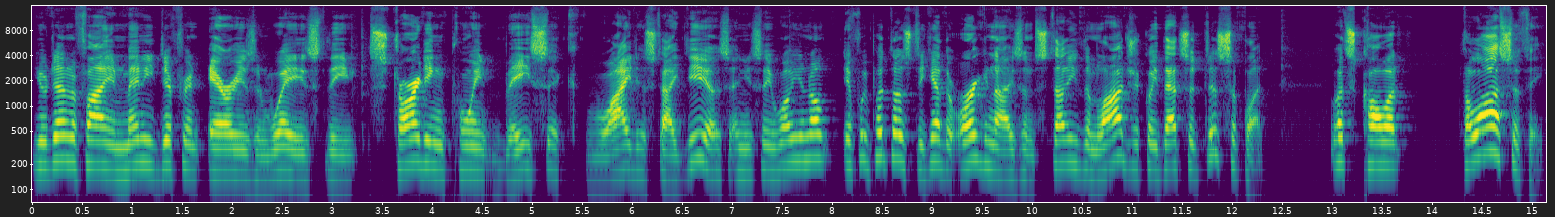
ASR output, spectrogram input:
You identify in many different areas and ways the starting point, basic, widest ideas, and you say, well, you know, if we put those together, organize them, study them logically, that's a discipline. Let's call it philosophy.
